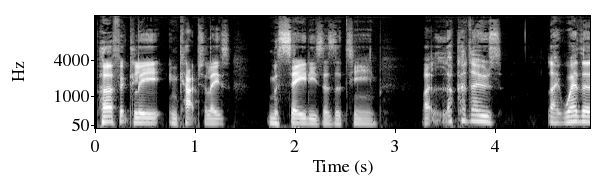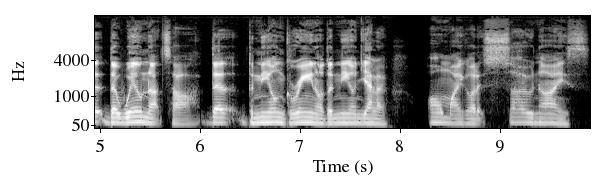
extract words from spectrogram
perfectly encapsulates Mercedes as a team. Like, look at those, like where the the wheel nuts are, the the neon green or the neon yellow. Oh my god, it's so nice.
